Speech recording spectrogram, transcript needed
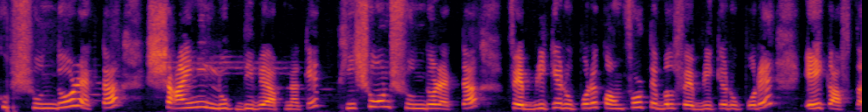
খুব সুন্দর একটা শাইনি লুক দিবে আপনাকে। ভীষণ সুন্দর একটা ফেব্রিকের উপরে কমফোর্টেবল ফেব্রিকের উপরে এই কাফতা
